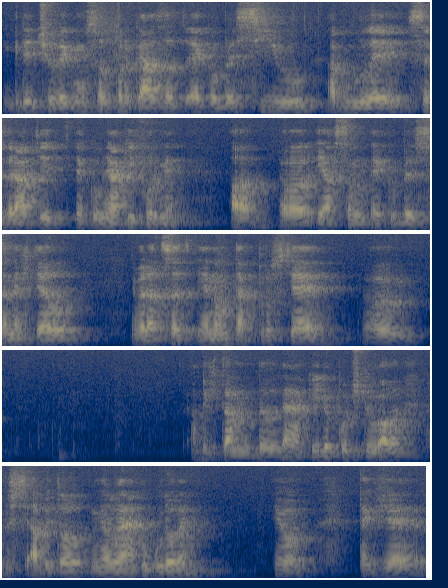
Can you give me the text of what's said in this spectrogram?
kdy člověk musel prokázat jakoby sílu a vůli se vrátit jako v nějaké formě. A uh, já jsem jakoby se nechtěl vracet jenom tak prostě, abych tam byl nějaký do počtu, ale prostě aby to mělo nějakou úroveň. Jo? Takže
